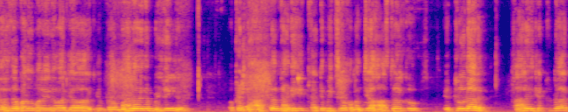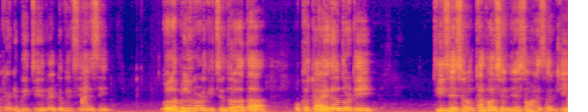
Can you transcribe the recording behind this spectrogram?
దళిత పడుగు బలైన వర్గాల వారికి బ్రహ్మాండమైన బిల్డింగ్ ఒక డాక్టర్ని అడిగి కట్టిపించి ఒక మంచి హాస్టల్కు ఎట్లుండాలి కాలేజీకి ఎట్లుండాలి కట్టిపించి రెట్టిపించి చేసి గొల్లపల్లి రోడ్కి ఇచ్చిన తర్వాత ఒక కాగితంతో తీసేసాం కన్వర్షన్ చేసాం అనేసరికి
